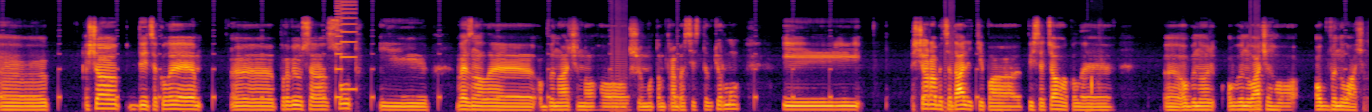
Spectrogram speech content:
Е, що, дивіться, коли е, провівся суд і визнали обвинуваченого, що йому там треба сісти в тюрму. І що робиться далі, типа, після цього, коли е, обвинуваченого обвинувачили?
